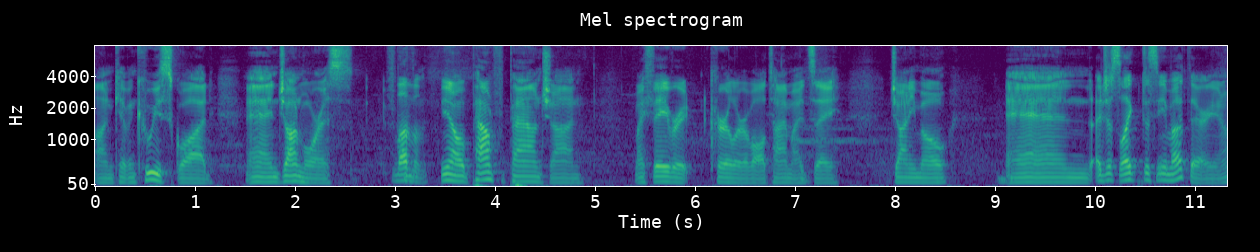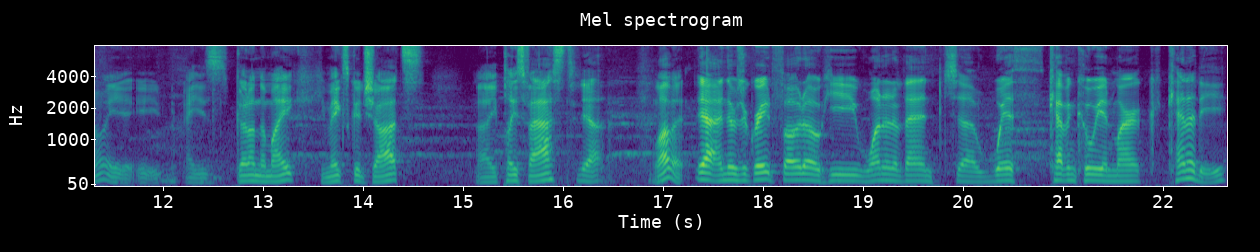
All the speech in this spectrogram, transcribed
on Kevin Koe's squad, and John Morris, Love him. you know, pound for pound, Sean, my favorite curler of all time, I'd say, Johnny Moe. And I just like to see him out there. You know, he, he, he's good on the mic. He makes good shots. Uh, he plays fast. Yeah. Love it. Yeah, and there's a great photo. He won an event uh, with Kevin Koe and Mark Kennedy,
